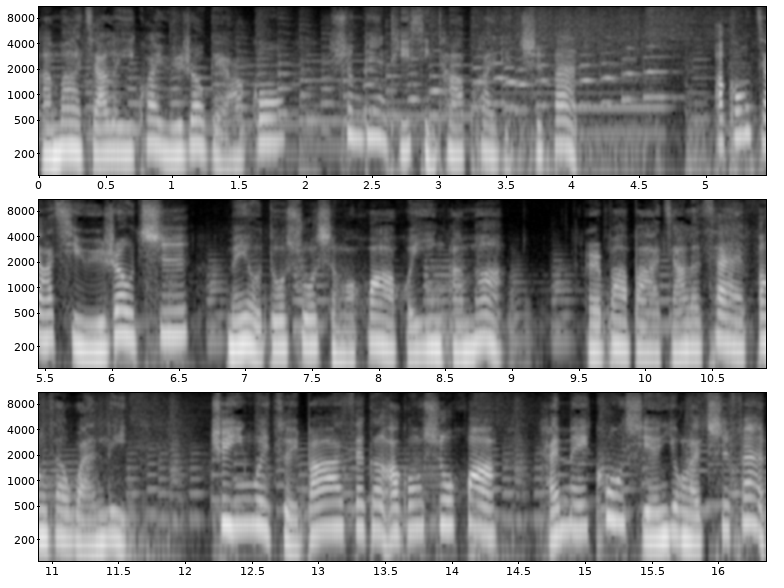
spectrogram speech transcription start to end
阿妈夹了一块鱼肉给阿公，顺便提醒他快点吃饭。阿公夹起鱼肉吃，没有多说什么话回应阿妈。而爸爸夹了菜放在碗里，却因为嘴巴在跟阿公说话，还没空闲用来吃饭。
